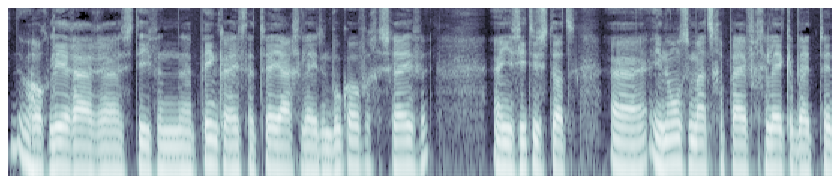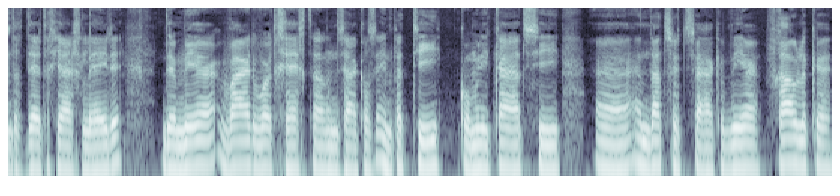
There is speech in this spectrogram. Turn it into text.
De hoogleraar Steven Pinker heeft daar twee jaar geleden een boek over geschreven. En je ziet dus dat in onze maatschappij vergeleken bij 20, 30 jaar geleden... er meer waarde wordt gehecht aan zaken als empathie, communicatie en dat soort zaken. Meer vrouwelijke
